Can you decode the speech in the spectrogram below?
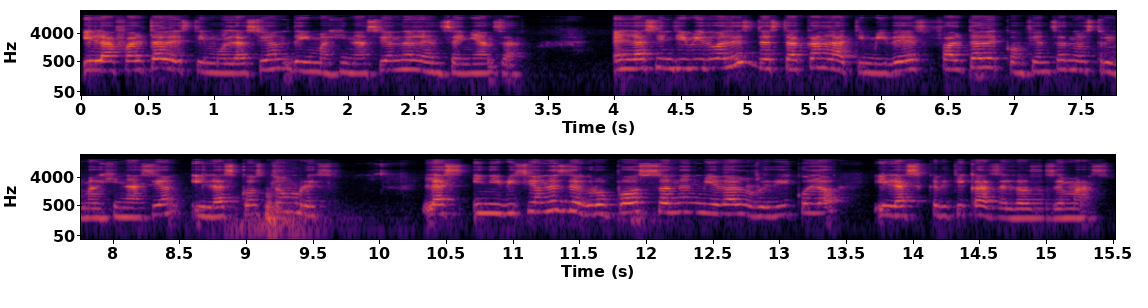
y la falta de estimulación de imaginación en la enseñanza. En las individuales destacan la timidez, falta de confianza en nuestra imaginación y las costumbres. Las inhibiciones de grupos son el miedo al ridículo y las críticas de los demás.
